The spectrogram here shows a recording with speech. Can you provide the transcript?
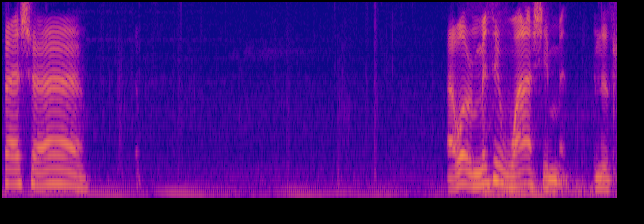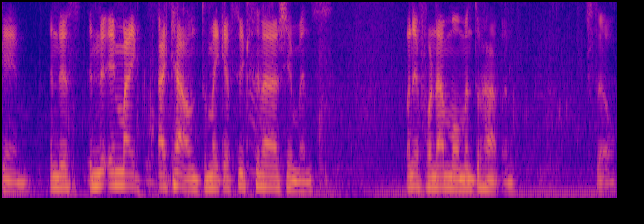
Pressure. Uh, we're missing one achievement in this game. In this, in, in my account to make it 69 achievements. Only for that moment to happen. Still.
